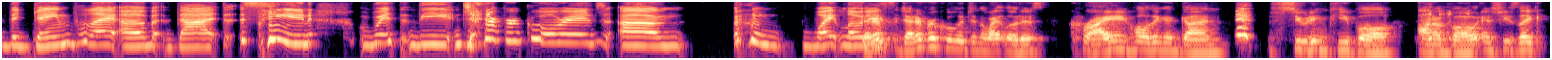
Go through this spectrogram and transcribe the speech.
the gameplay of that scene with the Jennifer Coolidge um White Lotus. Jennifer, Jennifer Coolidge in the White Lotus crying, holding a gun, shooting people on a boat and she's like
